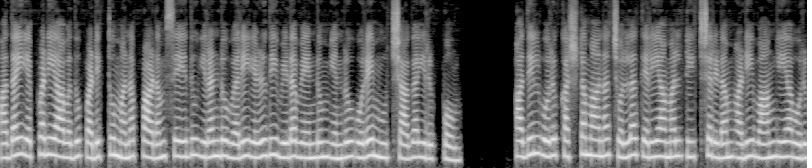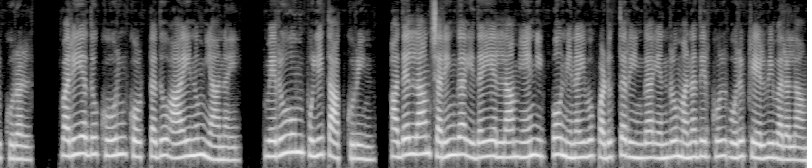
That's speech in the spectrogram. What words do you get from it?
அதை எப்படியாவது படித்து மனப்பாடம் செய்து இரண்டு வரி எழுதி விட வேண்டும் என்று ஒரே மூச்சாக இருப்போம். அதில் ஒரு கஷ்டமான சொல்ல தெரியாமல் டீச்சரிடம் அடி வாங்கிய ஒரு குரல் வரியது கூர்ன் கோட்டது ஆயினும் யானை. வெறுவும் புலி தாக்குறின். அதெல்லாம் சரிங்க இதையெல்லாம் ஏன் இப்போ நினைவு படுத்தறீங்க என்று மனதிற்குள் ஒரு கேள்வி வரலாம்.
